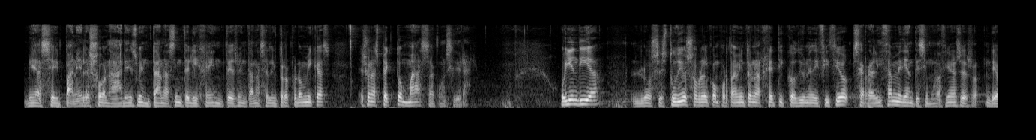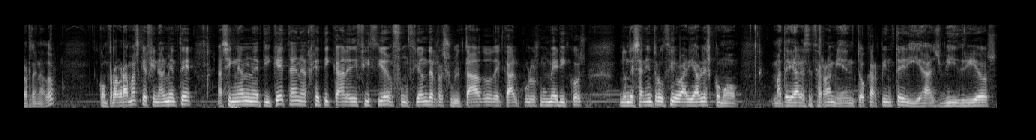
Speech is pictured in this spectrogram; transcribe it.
véase paneles solares, ventanas inteligentes, ventanas electrocrómicas, es un aspecto más a considerar. Hoy en día los estudios sobre el comportamiento energético de un edificio se realizan mediante simulaciones de ordenador, con programas que finalmente asignan una etiqueta energética al edificio en función del resultado de cálculos numéricos donde se han introducido variables como materiales de cerramiento, carpinterías, vidrios,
